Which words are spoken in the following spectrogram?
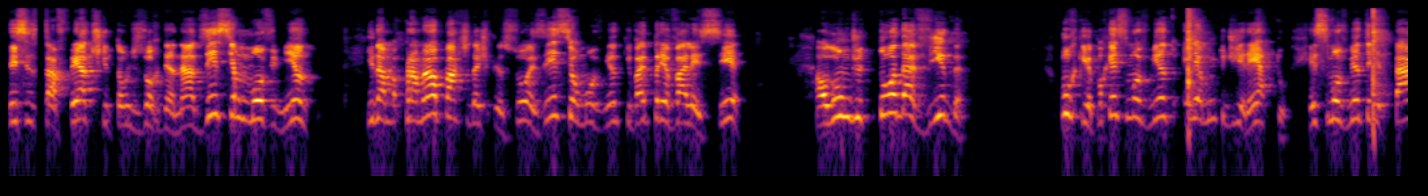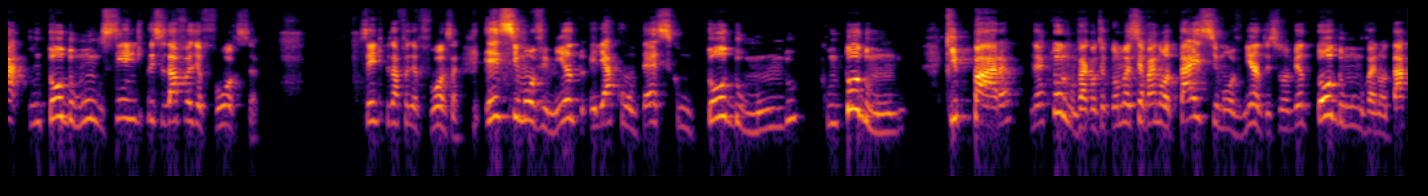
desses afetos que estão desordenados. Esse é um movimento. E para a maior parte das pessoas, esse é o movimento que vai prevalecer ao longo de toda a vida. Por quê? Porque esse movimento ele é muito direto. Esse movimento ele está em todo mundo sem a gente precisar fazer força. Sem a gente precisar fazer força. Esse movimento ele acontece com todo mundo, com todo mundo que para, né? Todo mundo vai acontecer com todo mundo, você vai notar esse movimento, esse movimento todo mundo vai notar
